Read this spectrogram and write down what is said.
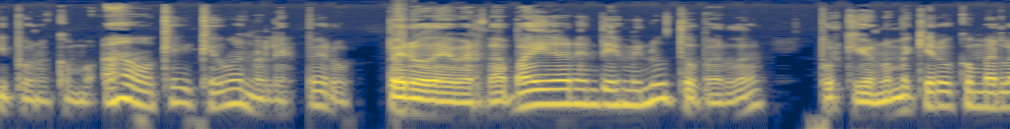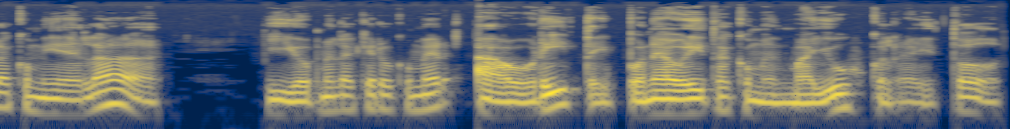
Y pone como, ah, ok, qué bueno, le espero. Pero de verdad va a llegar en 10 minutos, ¿verdad? Porque yo no me quiero comer la comida helada. Y yo me la quiero comer ahorita. Y pone ahorita como en mayúsculas y todo.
